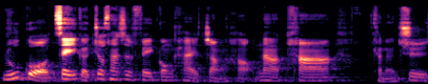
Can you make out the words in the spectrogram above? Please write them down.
如果这一个就算是非公开的账号，那他可能去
